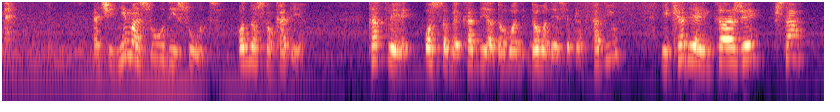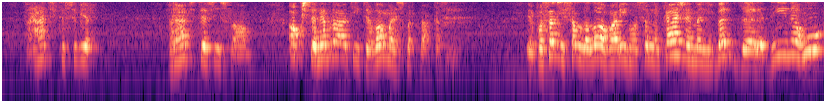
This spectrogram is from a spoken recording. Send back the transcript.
Ne. Znači, njima sudi sud, odnosno kadija. Takve osobe kadija dovodi, dovode se pred kadiju i kadija im kaže, šta? Vratite se vjeru. Vratite se islamu. Ako se ne vratite, vama je smrtna kazna. Jer poslanik sallallahu alaihi wa sallam kaže men beddele dinahu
